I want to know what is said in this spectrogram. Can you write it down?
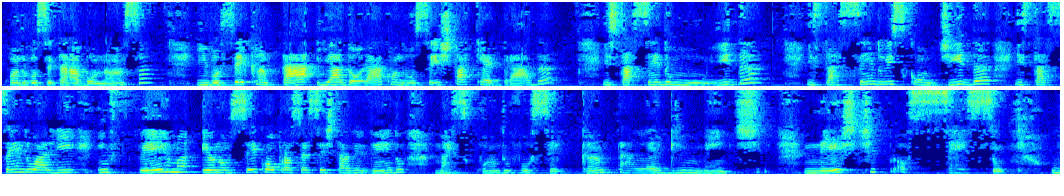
quando você está na bonança e você cantar e adorar quando você está quebrada, está sendo moída, está sendo escondida, está sendo ali enferma. Eu não sei qual processo você está vivendo, mas quando você canta alegremente neste processo, o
